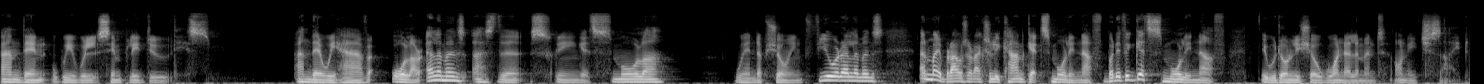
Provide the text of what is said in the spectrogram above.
And then we will simply do this. And there we have all our elements as the screen gets smaller. We end up showing fewer elements, and my browser actually can't get small enough, but if it gets small enough, it would only show one element on each side.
